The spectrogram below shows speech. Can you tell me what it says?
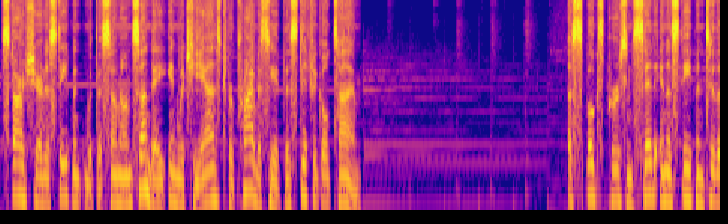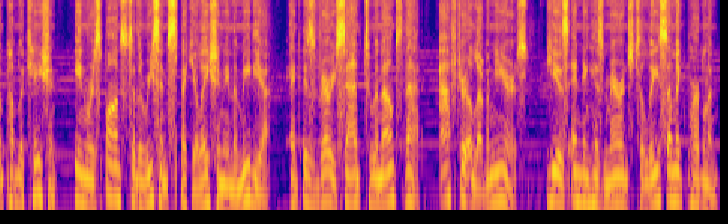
Star shared a statement with The Sun on Sunday in which he asked for privacy at this difficult time. A spokesperson said in a statement to the publication, in response to the recent speculation in the media, it is very sad to announce that, after 11 years, he is ending his marriage to Lisa McPartlin.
